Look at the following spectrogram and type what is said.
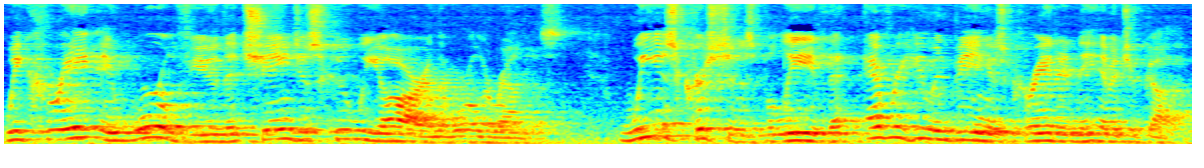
we create a worldview that changes who we are in the world around us. We as Christians believe that every human being is created in the image of God.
